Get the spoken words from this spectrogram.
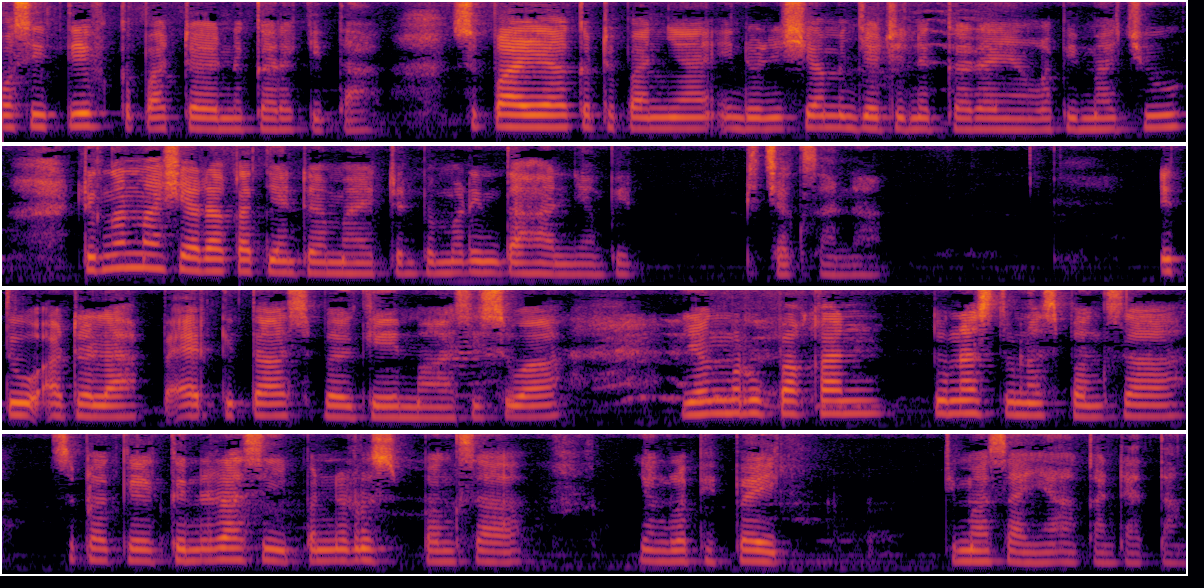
positif kepada negara kita, supaya ke depannya Indonesia menjadi negara yang lebih maju dengan masyarakat yang damai dan pemerintahan yang bijaksana. Itu adalah PR kita sebagai mahasiswa yang merupakan tunas-tunas bangsa sebagai generasi penerus bangsa yang lebih baik di masa yang akan datang.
